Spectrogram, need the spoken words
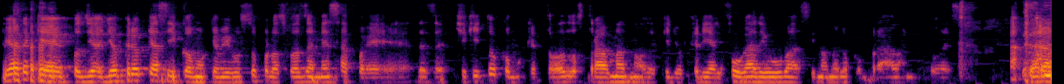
Fíjate que pues yo, yo creo que así como que mi gusto por los juegos de mesa fue desde chiquito como que todos los traumas, ¿no? De que yo quería el fuga de uvas y no me lo compraban y todo eso. Pero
